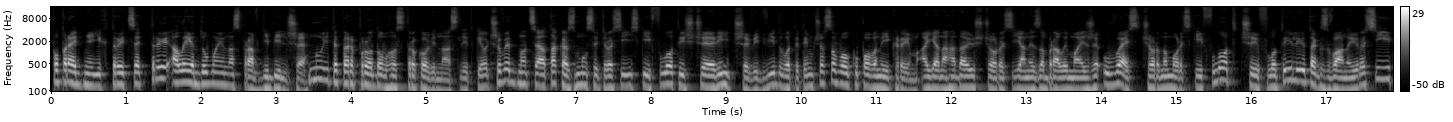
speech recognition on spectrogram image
Попередньо їх 33, але я думаю, насправді більше. Ну і тепер про довгострокові наслідки. Очевидно, ця атака змусить російський флот іще рідше відвідувати тимчасово окупований Крим. А я нагадаю, що росіяни забрали майже увесь чорноморський флот чи флотилію так званої Росії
